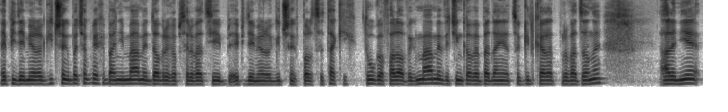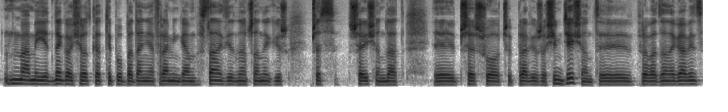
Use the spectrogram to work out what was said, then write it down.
epidemiologicznych, bo ciągle chyba nie mamy dobrych obserwacji epidemiologicznych w Polsce, takich długofalowych. Mamy wycinkowe badania co kilka lat prowadzone, ale nie mamy jednego ośrodka typu badania Framingham w Stanach Zjednoczonych już przez 60 lat y, przeszło, czy prawie już 80 y, prowadzonego, a więc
